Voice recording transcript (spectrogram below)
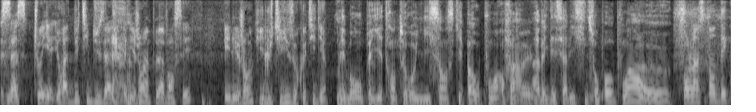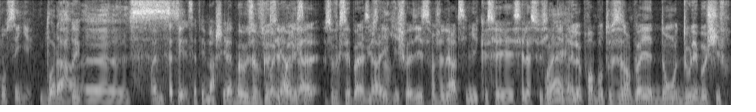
ça, tu vois, il y y aura deux types d'usages. Il y a des gens un peu avancés et les gens qui l'utilisent au quotidien. Mais bon, payer 30 euros une licence qui est pas au point, enfin, Oui. avec des services qui ne sont pas au point, euh, Pour l'instant, déconseillé. voilà. Oui. euh, Ouais, mais ça fait, ça fait marcher la boîte. mais sauf, que c'est pas les regarde. sal- sauf que c'est pas les salariés qui choisissent. En général, c'est mis c'est c'est la société Ouais. qui le prend pour tous ses employés, dont d'où les beaux chiffres.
